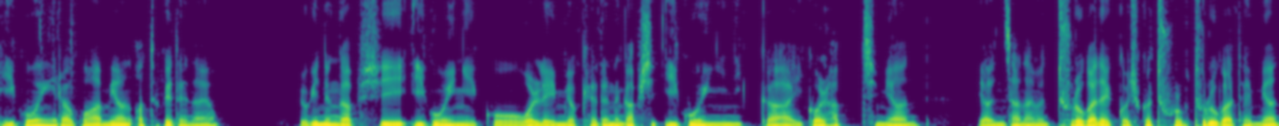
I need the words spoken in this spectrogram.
egoing이라고 하면 어떻게 되나요? 여기 있는 값이 egoing이고 원래 입력해야 되는 값이 egoing이니까 이걸 합치면 연산하면 true가 될 것이고 true가 되면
